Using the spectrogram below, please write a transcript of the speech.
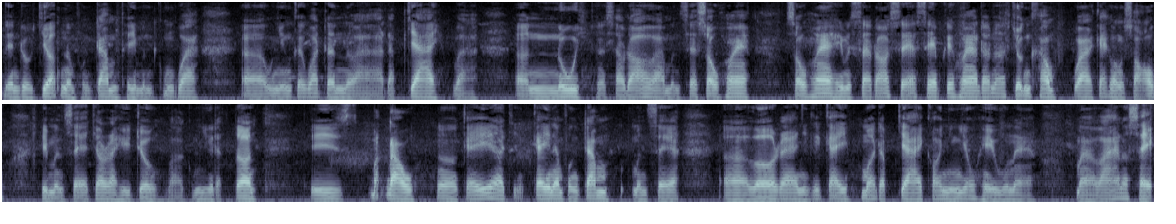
Dendrochop 5% thì mình cũng qua ờ, những cái quá trình là đập chai và nuôi. Sau đó là mình sẽ sổ hoa. Sổ hoa thì mình sau đó sẽ xem cái hoa đó nó chuẩn không qua các con sổ thì mình sẽ cho ra thị trường và cũng như đặt tên thì bắt đầu uh, cái uh, cây 5% mình sẽ uh, lựa ra những cái cây mới đập chai có những dấu hiệu nè mà lá nó sẹt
